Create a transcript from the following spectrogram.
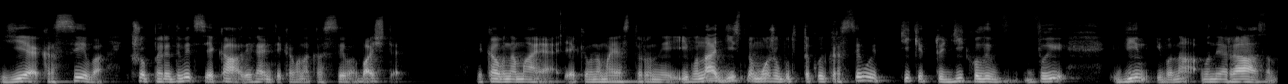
є красива. Якщо передивитися, яка гляньте, яка вона красива, бачите? Яка вона має, яка вона має сторони. І вона дійсно може бути такою красивою тільки тоді, коли ви, він і вона вони разом,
